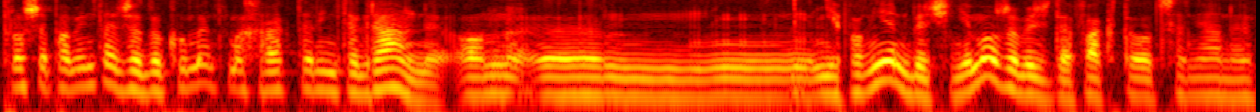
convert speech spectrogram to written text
proszę pamiętać, że dokument ma charakter integralny. On y, nie powinien być, nie może być de facto oceniany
